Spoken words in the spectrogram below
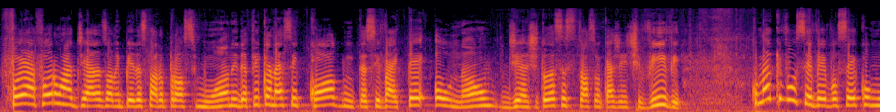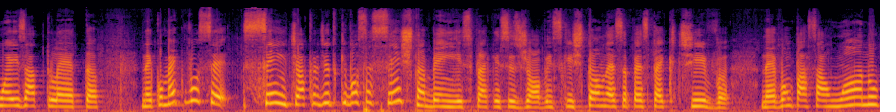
Foi, foram adiadas as Olimpíadas para o próximo ano, ainda fica nessa incógnita se vai ter ou não, diante de toda essa situação que a gente vive. Como é que você vê, você como ex-atleta, né? Como é que você sente? Eu acredito que você sente também isso para que esses jovens que estão nessa perspectiva, né? Vão passar um ano,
